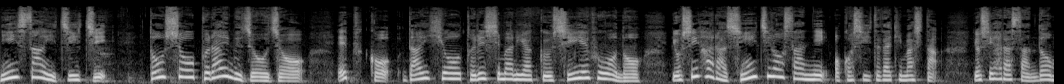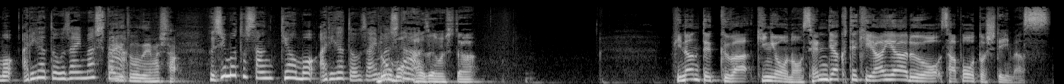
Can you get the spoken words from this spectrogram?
2311東証プライム上場エプコ代表取締役 CFO の吉原慎一郎さんにお越しいただきました。吉原さんどうもありがとうございました。ありがとうございました。藤本さん今日もありがとうございました。どうもありがとうございました。フィナンテックは企業の戦略的 IR をサポートしています。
